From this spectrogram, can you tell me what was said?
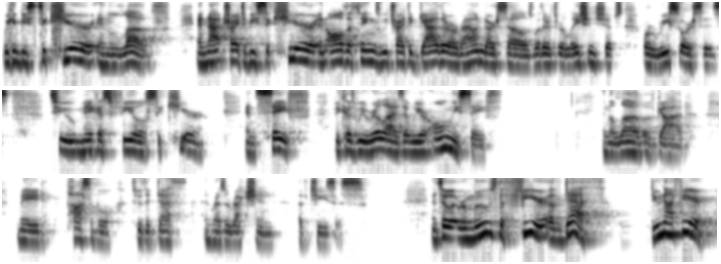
We can be secure in love and not try to be secure in all the things we try to gather around ourselves, whether it's relationships or resources, to make us feel secure and safe because we realize that we are only safe in the love of God made possible through the death and resurrection of Jesus. And so it removes the fear of death. Do not fear.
